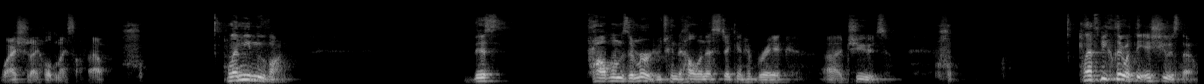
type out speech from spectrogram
Why should I hold myself out? Let me move on. This problems emerge between the Hellenistic and Hebraic uh, Jews. Let's be clear what the issue is, though.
